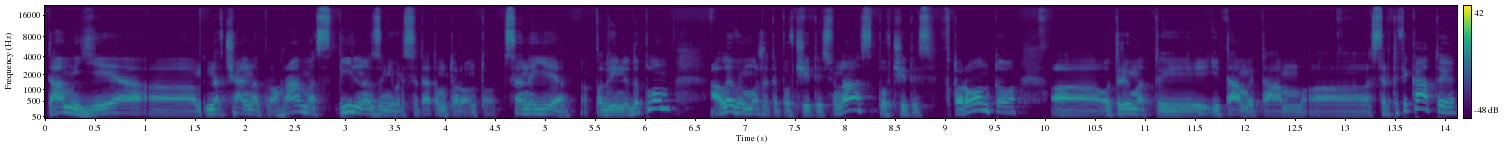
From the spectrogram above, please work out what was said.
Там є е, навчальна програма спільна з університетом Торонто. Це не є подвійний диплом, але ви можете повчитись у нас, повчитись в Торонто, е, отримати і там, і там е, сертифікати.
